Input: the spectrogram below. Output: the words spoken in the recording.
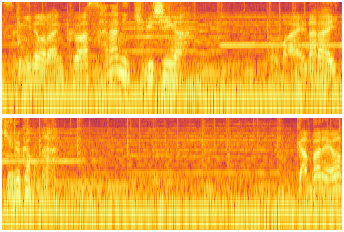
次のランクはさらに厳しいがお前ならいけるかもな。頑張れよ。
